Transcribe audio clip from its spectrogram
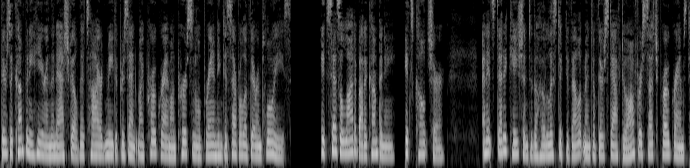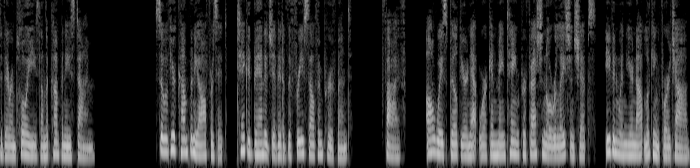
there's a company here in the Nashville that's hired me to present my program on personal branding to several of their employees. It says a lot about a company, its culture, and its dedication to the holistic development of their staff to offer such programs to their employees on the company's dime. So if your company offers it, take advantage of it of the free self-improvement. 5. Always build your network and maintain professional relationships, even when you're not looking for a job.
